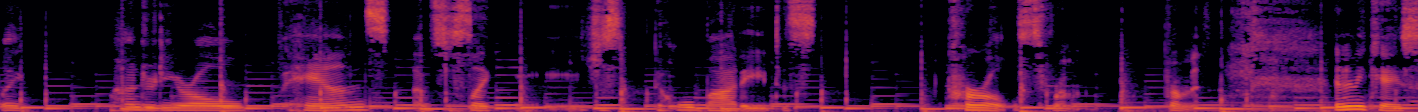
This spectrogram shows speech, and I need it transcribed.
like 100 year old hands. It's just like just the whole body just curls from from it. In any case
